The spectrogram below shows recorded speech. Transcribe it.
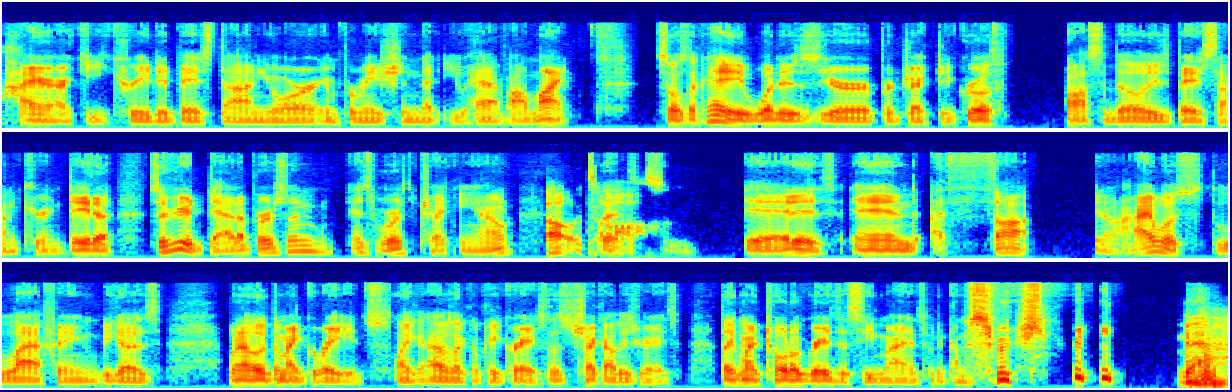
hierarchy created based on your information that you have online. So it's like, hey, what is your projected growth possibilities based on current data? So if you're a data person, it's worth checking out. Oh, it's But- awesome. Yeah, it is. And I thought, you know, I was laughing because when I looked at my grades, like I was like, okay, grades, let's check out these grades. Like my total grades a C minus when it comes to streaming. Yeah.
